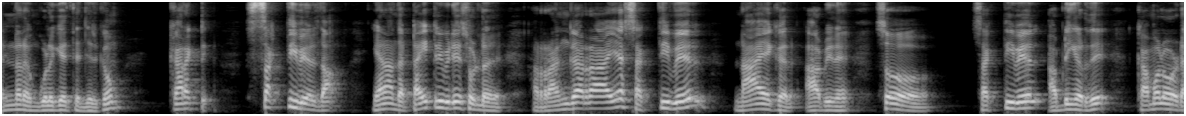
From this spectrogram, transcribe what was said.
என்னன்னு உங்களுக்கே தெரிஞ்சிருக்கும். கரெக்ட் சக்திவேல் தான். ஏன்னா அந்த டைட்டில் வீடியோ சொல்கிறார் ரங்கராய சக்திவேல் நாயகர் அப்படின்னு. ஸோ சக்திவேல் அப்படிங்கிறது கமலோட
